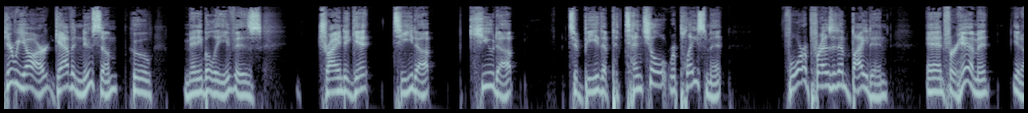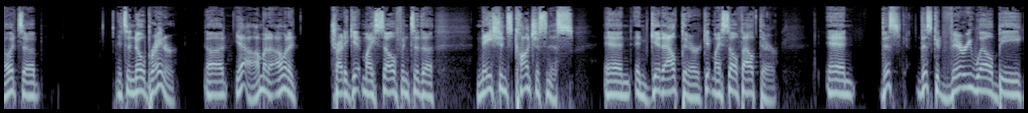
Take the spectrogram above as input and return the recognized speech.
here we are, Gavin Newsom, who many believe is trying to get teed up, queued up to be the potential replacement for President Biden, and for him, it you know it's a it's a no brainer. Uh, yeah, I'm gonna I'm gonna try to get myself into the nation's consciousness and and get out there, get myself out there, and this this could very well be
